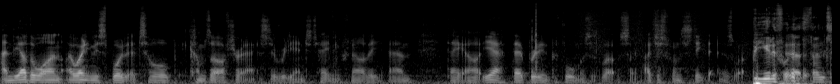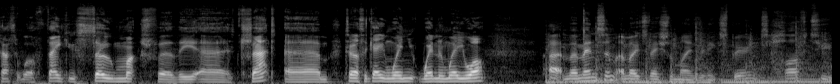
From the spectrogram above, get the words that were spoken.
And the other one, I won't even spoil it at all. It comes after it. It's a really entertaining finale. Um, they are, yeah, they're brilliant performers as well. So I just want to sneak that in as well. Beautiful, that's fantastic. Well, thank you so much for the uh, chat. Um, tell us again when, when and where you are. Uh, Momentum, a motivational mind reading experience, half 2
